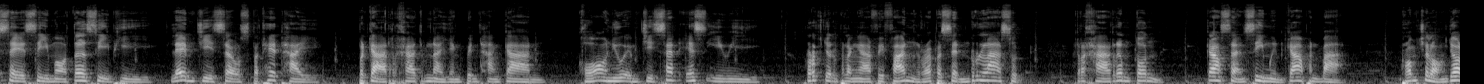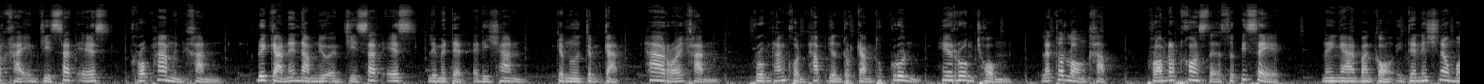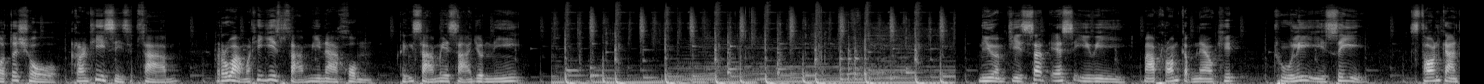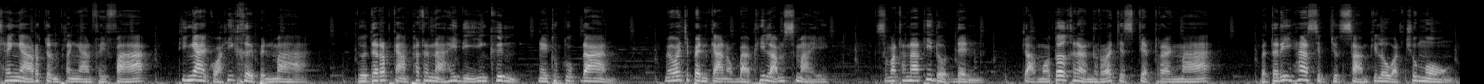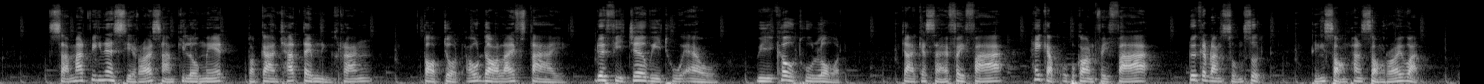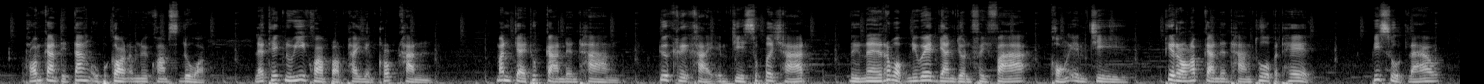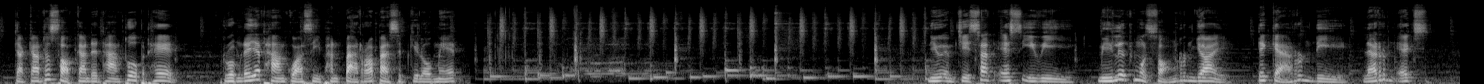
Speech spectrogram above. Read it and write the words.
SAC Motor CP และ MG Sales ประเทศไทย ประกาศราคาจำหน่ายอย่างเป็นทางการ ของ All New MG ZS EV รถยนต์พลังงานไฟฟ้า 100%รุ่นล่าสุด ราคาเริ่มต้น 949,000 บาท พร้อมฉลองยอดขาย MG ZS ครบ 50,000 คัน ด้วยการแนะนำ New MG ZS Limited Edition จำนวนจำกัด 500 คัน รวมทั้งขนทับยนตรกรรมทุกรุ่นให้ร่วมชม และทดลองขับ พร้อมรับข้อเสนอสุดพิเศษ ในงานบางกอก International Motor Show ครั้งที่ 43 ระหว่างวันที่ 23 มีนาคม ถึง 3 เมษายนนี้ New MG ZS EV มาพร้อมกับแนวคิด Truly Easy สะท้อนการใช้งานรถยนต์พลังงานไฟฟ้าที่ง่ายกว่าที่เคยเป็นมา โดยได้รับการพัฒนาให้ดียิ่งขึ้นในทุกๆ ด้าน ไม่ว่าจะเป็นการออกแบบที่ล้ำสมัย สมรรถนะที่โดดเด่น จากมอเตอร์ขนาด 177 แรงม้า แบตเตอรี่ 50.3 กิโลวัตต์ชั่วโมง สามารถวิ่งได้ 403 กิโลเมตร ต่อการชาร์จเต็ม 1 ครั้ง ตอบโจทย์ outdoor lifestyle ด้วยฟีเจอร์ V2L Vehicle to Load จ่ายกระแสไฟฟ้าให้กับอุปกรณ์ไฟฟ้า ด้วยกำลังสูงสุดถึง 2,200 วัตต์ พร้อมการติดตั้งอุปกรณ์อำนวยความสะดวก และเทคโนโลยีความปลอดภัยอย่างครบครัน มั่นใจทุกการเดินทาง ด้วยเครือข่าย MG Supercharge หนึ่งในระบบนิเวศยานยนต์ไฟฟ้าของ MG ที่รองรับการเดินทางทั่วประเทศ พิสูจน์แล้วจากการทดสอบการเดินทางทั่วประเทศ รวมระยะทางกว่า 4,880 กิโลเมตร New MG ZS EV มีเลือกทั้งหมด 2 รุ่นย่อย ได้แก่รุ่น D และรุ่น X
